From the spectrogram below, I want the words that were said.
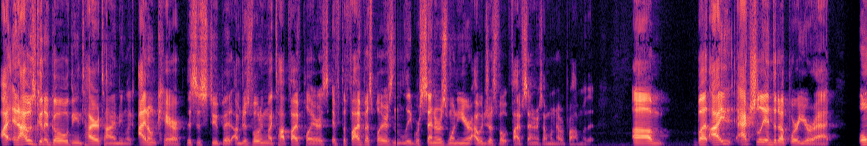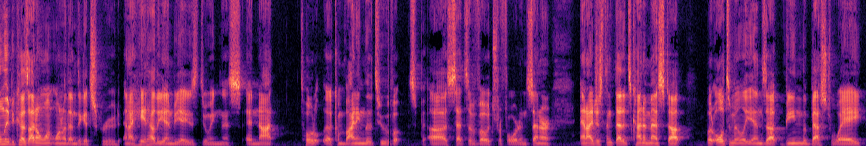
I and I was gonna go the entire time being like, I don't care. This is stupid. I'm just voting my top five players. If the five best players in the league were centers one year, I would just vote five centers. I wouldn't have a problem with it. Um, but I actually ended up where you're at only because I don't want one of them to get screwed, and I hate how the NBA is doing this and not total uh, combining the two vo- uh, sets of votes for forward and center. And I just think that it's kind of messed up, but ultimately ends up being the best way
